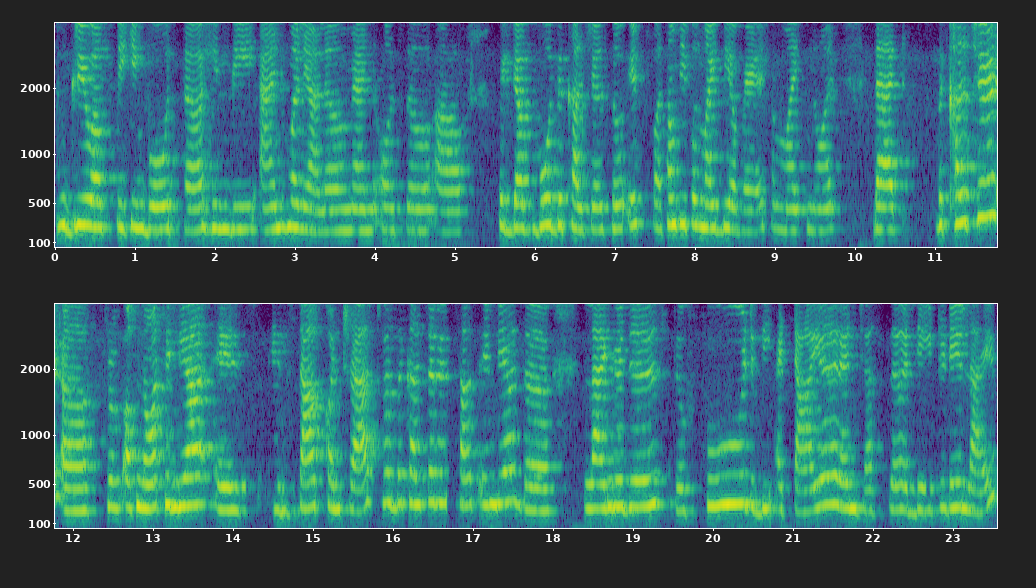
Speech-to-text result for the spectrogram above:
grew up speaking both uh, Hindi and Malayalam and also uh, picked up both the cultures. So if uh, some people might be aware, some might not, that the culture uh, from, of North India is in stark contrast with the culture in South India. The languages, the food, the attire, and just the day-to-day -day life,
